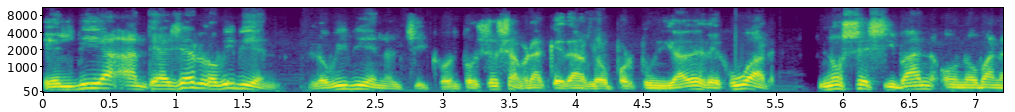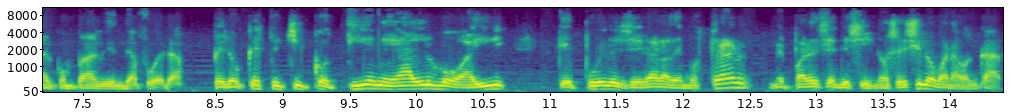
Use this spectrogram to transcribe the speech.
el día anteayer, lo vi bien, lo vi bien al chico. Entonces habrá que darle oportunidades de jugar. No sé si van o no van a comprar a alguien de afuera, pero que este chico tiene algo ahí que puede llegar a demostrar, me parece que sí. No sé si lo van a bancar.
